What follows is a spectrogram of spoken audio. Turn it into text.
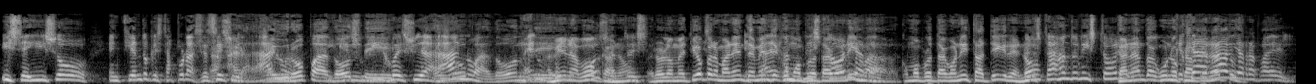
Y se hizo, entiendo que está por hacerse ¿A- a- ciudadano. a Europa a y que su dónde? hijo es ciudadano. ¿Europa a dónde? Bueno, Bien a cosa, Boca, ¿no? entonces, Pero lo metió permanentemente como historia, protagonista, como protagonista a Tigres, ¿no? Pero está dejando una historia. Ganando algunos ¿Qué te da campeonatos. rabia, Rafael?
